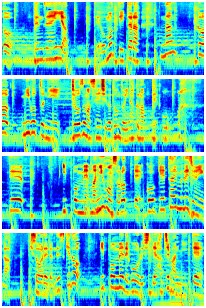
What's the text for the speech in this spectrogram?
と全然いいやって思っていたらなんか見事に上手な選手がどんどんいなくなって。お。で1本目、まあ、2本揃って合計タイムで順位が競われるんですけど1本目でゴールして8番にいて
